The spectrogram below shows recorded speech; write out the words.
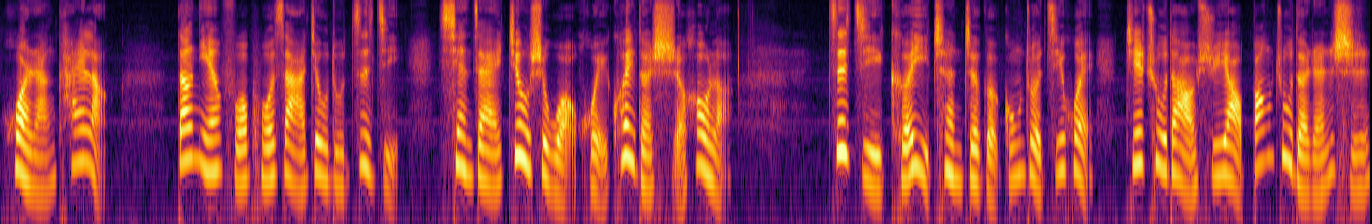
豁然开朗。当年佛菩萨救度自己，现在就是我回馈的时候了。自己可以趁这个工作机会，接触到需要帮助的人时，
